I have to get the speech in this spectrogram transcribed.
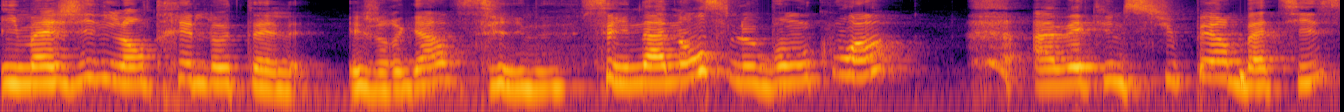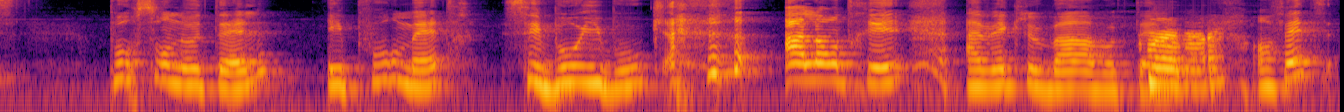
Imagine l'entrée de l'hôtel. Et je regarde, c'est une, c'est une annonce Le Bon Coin avec une super bâtisse pour son hôtel et pour mettre ses beaux e-books à l'entrée avec le bar à mocktail. En fait,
